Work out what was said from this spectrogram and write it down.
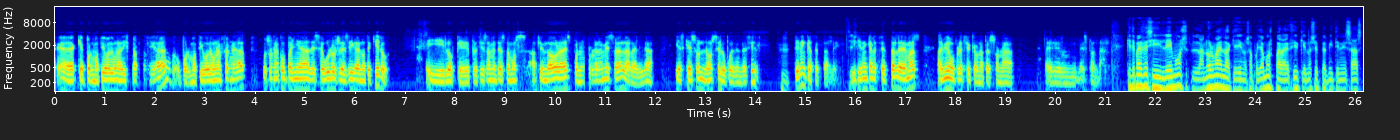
eh, que por motivo de una discapacidad o por motivo de una enfermedad, pues una compañía de seguros les diga no te quiero. Y lo que precisamente estamos haciendo ahora es poner sobre la mesa la realidad. Y es que eso no se lo pueden decir. Tienen que aceptarle. y tienen que aceptarle además al mismo precio que a una persona eh, estándar. ¿Qué te parece si leemos la norma en la que nos apoyamos para decir que no se permiten esas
